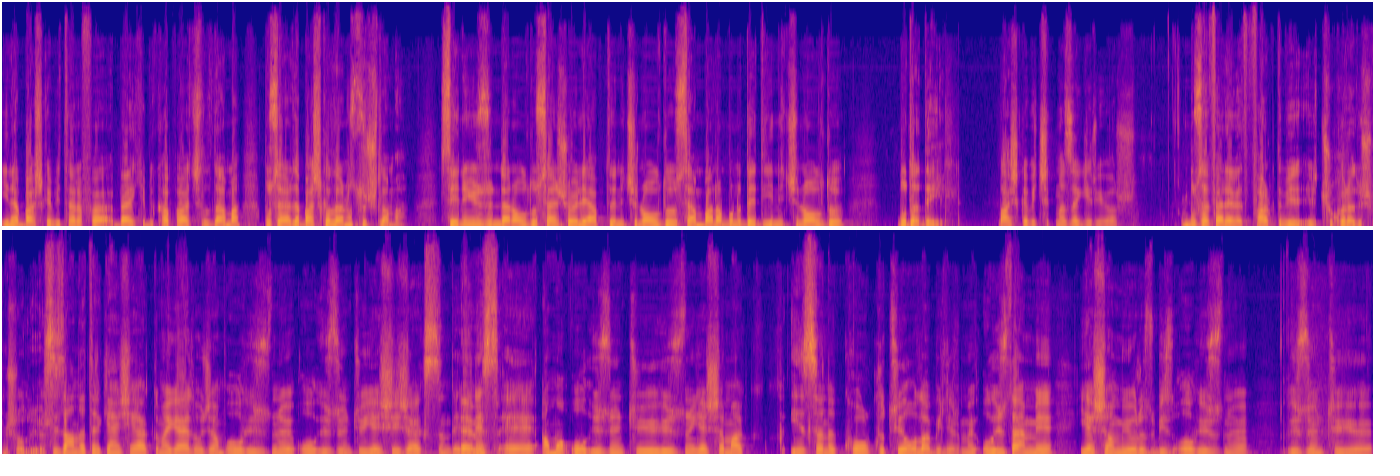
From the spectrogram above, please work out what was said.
Yine başka bir tarafa belki bir kapı açıldı ama bu sefer de başkalarını suçlama. Senin yüzünden oldu, sen şöyle yaptığın için oldu, sen bana bunu dediğin için oldu. Bu da değil. Başka bir çıkmaza giriyor. Bu sefer evet farklı bir çukura düşmüş oluyoruz. Siz anlatırken şey aklıma geldi hocam. O hüznü, o üzüntüyü yaşayacaksın dediniz. Ee, ama o üzüntüyü, hüznü yaşamak insanı korkutuyor olabilir mi? O yüzden mi yaşamıyoruz biz o hüznü, üzüntüyü?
